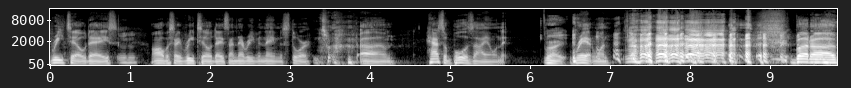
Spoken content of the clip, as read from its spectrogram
retail days. I always say retail days. I never even named the store. Um, has a bullseye on it right. red one. but uh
